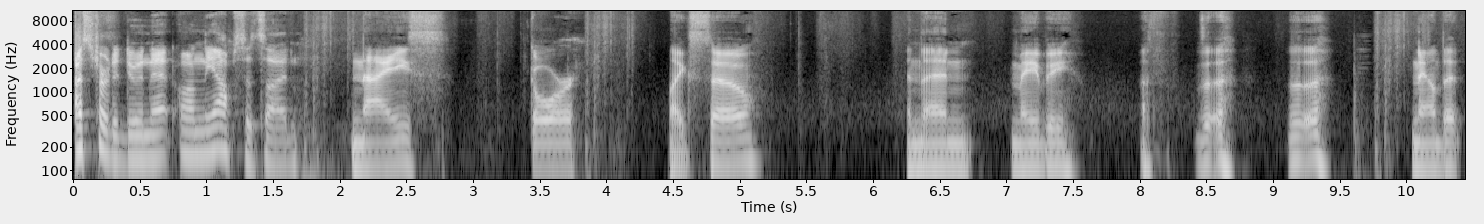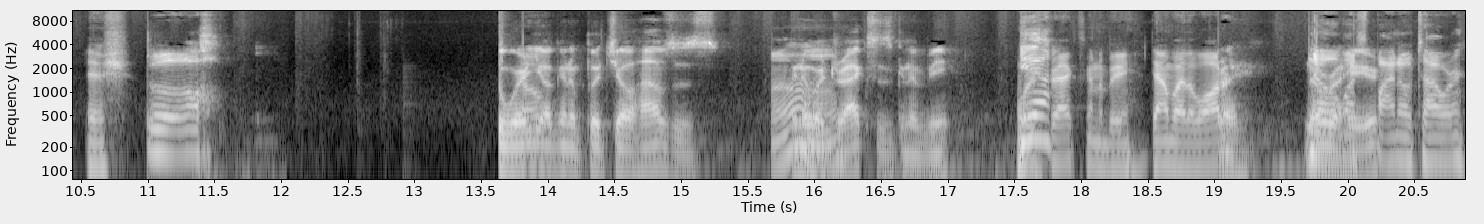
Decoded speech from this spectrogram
I started doing that on the opposite side. Nice, Gore. like so, and then maybe a th- the the nailed it ish. Ugh. So where Oh. y'all gonna put your houses? I know where Oh. Drax is gonna be. Where's Yeah. Drax gonna be? Down by the water. Right. No, No, my right here. Spino Tower.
